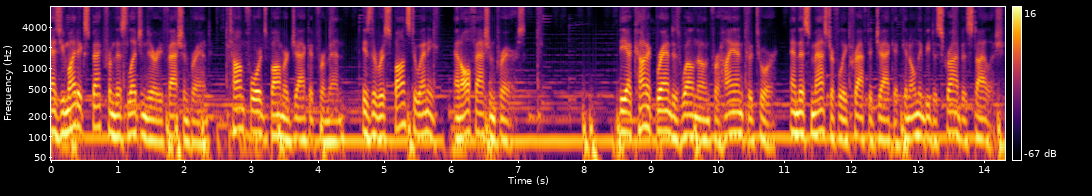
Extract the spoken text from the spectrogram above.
As you might expect from this legendary fashion brand, Tom Ford's bomber jacket for men is the response to any and all fashion prayers. The iconic brand is well known for high-end couture, and this masterfully crafted jacket can only be described as stylish.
